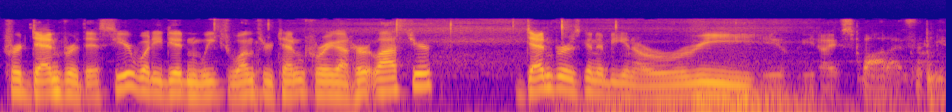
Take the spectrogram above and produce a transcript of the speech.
for Denver this year, what he did in weeks one through ten before he got hurt last year, Denver is going to be in a really nice spot, I think.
